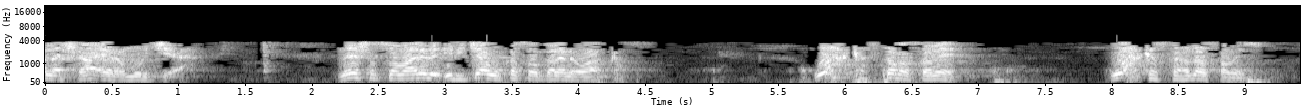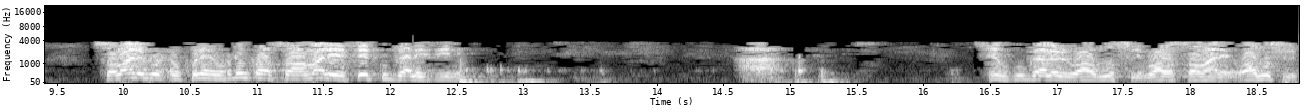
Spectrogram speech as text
alashaacira murjia meesha soomaalida irjaagu ka soo galayna waa kaas. Wax kastaba samee. Wax kasta haddaad samayso. Soomaaligu wuxuu ku war ninka waa soomaaliya seed ku gaalaysiinay ku gaaloobi waa muslim waaba soomaaliya waa muslim.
